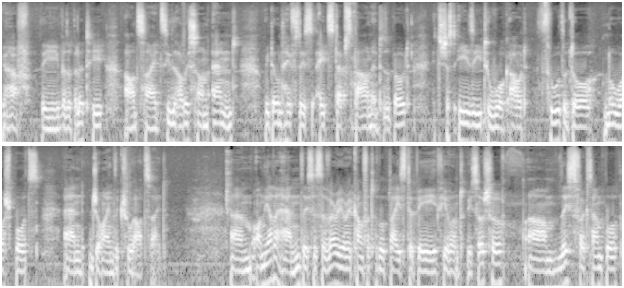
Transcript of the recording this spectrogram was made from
you have the visibility outside, see the horizon, and we don't have these eight steps down into the boat. It's just easy to walk out through the door, no washboards, and join the crew outside. Um, on the other hand, this is a very, very comfortable place to be if you want to be social. Um, this, for example,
